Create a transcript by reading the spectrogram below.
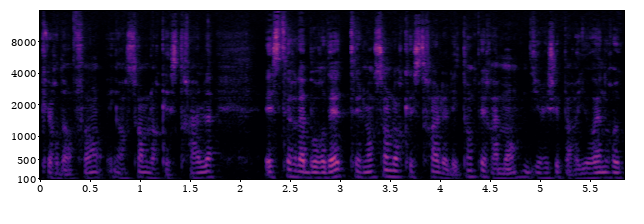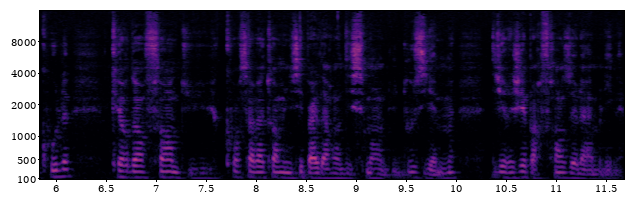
chœur d'enfant et ensemble orchestral. Esther Labourdette, l'ensemble orchestral Les Tempéraments, dirigé par Johan Recoul, chœur d'enfant du Conservatoire municipal d'arrondissement du 12e, dirigé par France de la Hameline.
